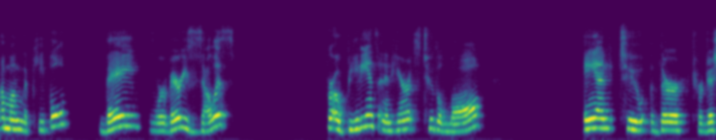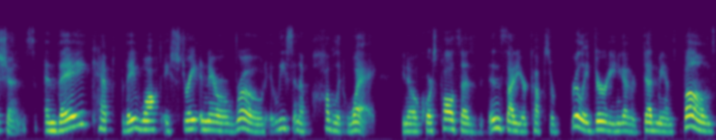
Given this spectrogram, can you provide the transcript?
among the people. They were very zealous for obedience and adherence to the law and to their traditions. And they kept, they walked a straight and narrow road, at least in a public way. You know, of course, Paul says the inside of your cups are really dirty and you guys are dead man's bones.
